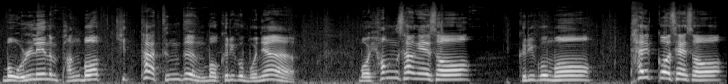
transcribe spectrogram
뭐 올리는 방법 기타 등등. 뭐 그리고 뭐냐? 뭐 형상에서 그리고 뭐 탈 것에서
